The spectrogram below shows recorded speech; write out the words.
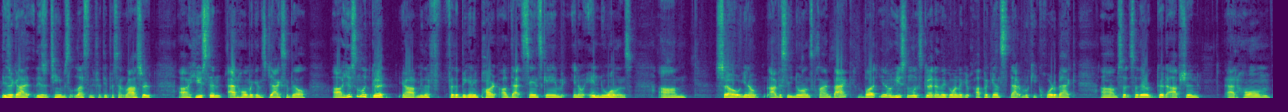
These are guys. These are teams less than fifty percent rostered. Uh, Houston at home against Jacksonville. Uh, Houston looked good. You know, I mean, for the beginning part of that Saints game, you know, in New Orleans. Um, So, you know, obviously New Orleans climbed back, but, you know, Houston looks good and they're going up against that rookie quarterback. Um, so, so they're a good option at home.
